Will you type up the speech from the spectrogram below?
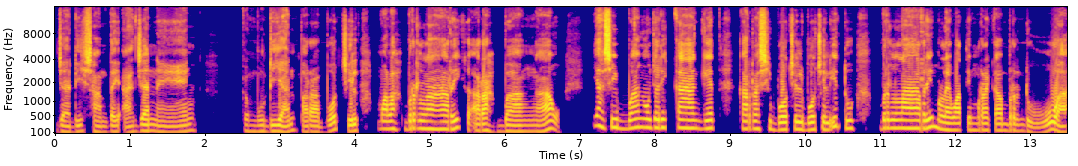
Jadi santai aja, Neng. Kemudian para bocil malah berlari ke arah Bangau. Ya si Bangau jadi kaget karena si bocil-bocil itu berlari melewati mereka berdua.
